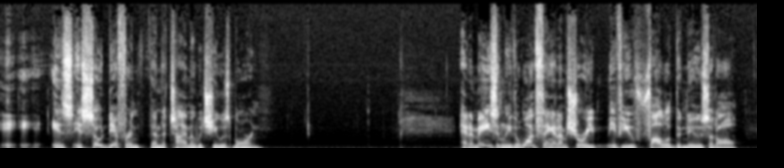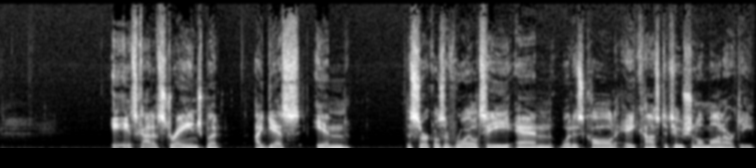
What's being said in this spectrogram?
is, is so different than the time in which she was born. And amazingly, the one thing, and I'm sure you, if you followed the news at all, it's kind of strange, but I guess in the circles of royalty and what is called a constitutional monarchy,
